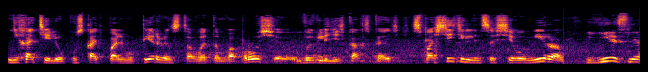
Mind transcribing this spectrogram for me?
Не хотели упускать пальму первенства в этом вопросе, выглядеть, как сказать, спасительницей всего мира. Есть ли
